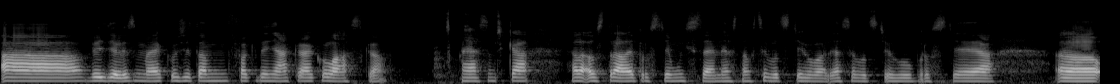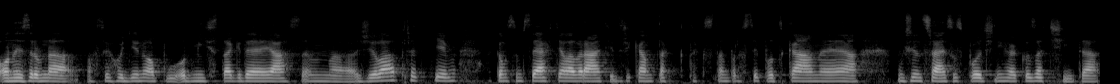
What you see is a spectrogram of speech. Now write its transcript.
a věděli jsme, jako, že tam fakt je nějaká jako láska. A já jsem říkala, hele, Austrálie je prostě můj sen, já se tam chci odstěhovat, já se odstěhuju prostě a Uh, on je zrovna asi hodinu a půl od místa, kde já jsem uh, žila předtím, kam jsem se já chtěla vrátit. Říkám, tak, tak se tam prostě potkáme a můžeme třeba něco společného jako začít. A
